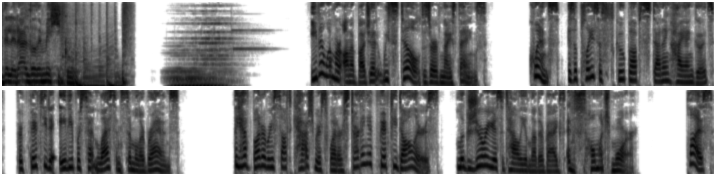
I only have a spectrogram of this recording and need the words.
del Heraldo de México. Even when we're on a budget, we still deserve nice things. Quince is a place to scoop up stunning high-end goods for 50 to 80% less than similar brands. They have buttery soft cashmere sweaters starting at $50, luxurious Italian leather bags, and so much more. Plus,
